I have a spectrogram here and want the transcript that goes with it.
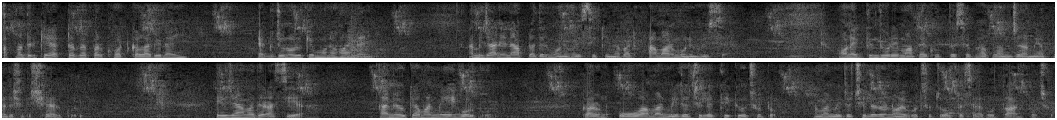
আপনাদেরকে একটা ব্যাপার খটকা লাগে নাই? একজনেরও কি মনে হয় নাই? আমি জানি না আপনাদের মনে হয়েছে কিনা বাট আমার মনে হয়েছে। অনেকদিন ধরে মাথায় ঘুরতেছে, ভাবলাম যে আমি আপনাদের সাথে শেয়ার করি। এই যে আমাদের আসিয়া, আমি ওকে আমার মেয়েই বলব। কারণ ও আমার মেজো ছেলের থেকেও ছোট। আমার মেজো ছেলেরও নয় বছর চলতেছে আর ও তো আট বছর।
